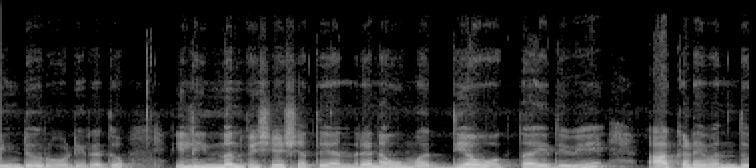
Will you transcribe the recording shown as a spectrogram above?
ಎಂಡ್ ರೋಡ್ ಇರೋದು. ಇಲ್ಲಿ ಇನ್ನೊಂದು ವಿಶೇಷತೆ ಅಂದರೆ ನಾವು ಮಧ್ಯ ಹೋಗ್ತಾ ಇದ್ದೀವಿ. ಆ ಕಡೆ ಒಂದು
